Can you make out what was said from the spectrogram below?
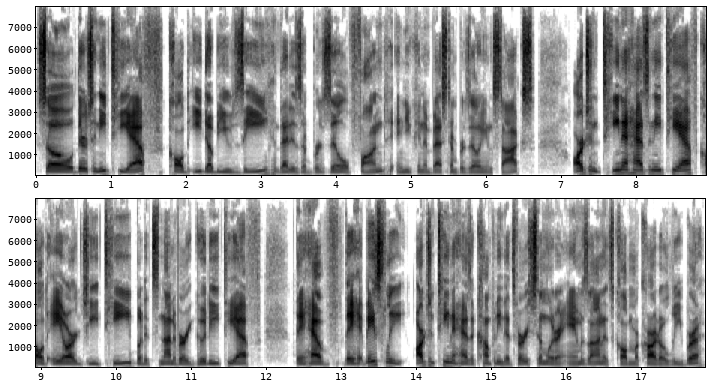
So there's an ETF called EWZ that is a Brazil fund, and you can invest in Brazilian stocks. Argentina has an ETF called ARGT, but it's not a very good ETF. They have they ha- basically Argentina has a company that's very similar to Amazon. It's called Mercado Libre,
